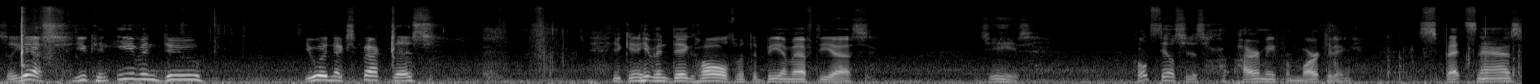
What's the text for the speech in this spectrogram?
So yes, you can even do, you wouldn't expect this, you can even dig holes with the BMFDS. Jeez. Cold Steel should just hire me for marketing. Spetsnaz,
